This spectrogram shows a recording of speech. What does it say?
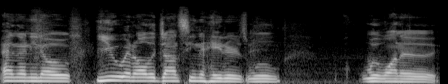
And then you know you and all the john cena haters will will want to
